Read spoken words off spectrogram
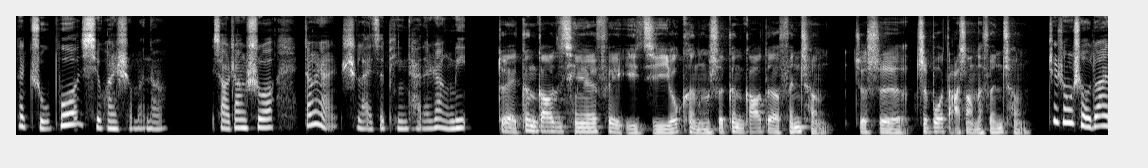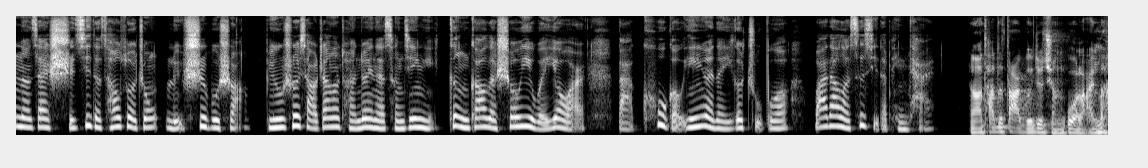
那主播喜欢什么呢？小张说，当然是来自平台的让利。对，更高的签约费以及有可能是更高的分成。就是直播打赏的分成，这种手段呢，在实际的操作中屡试不爽。比如说，小张的团队呢，曾经以更高的收益为诱饵，把酷狗音乐的一个主播挖到了自己的平台，然后他的大哥就全过来了。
